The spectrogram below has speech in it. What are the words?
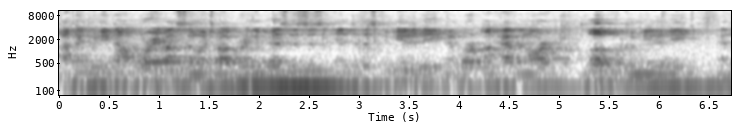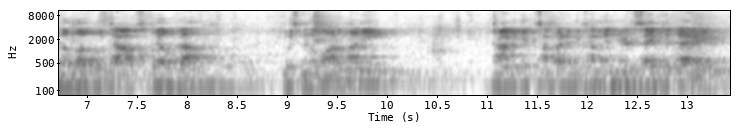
I think we need not worry about so much about bringing businesses into this community and work on having our local community and the local jobs built up. We spend a lot of money trying to get somebody to come in here to save the day.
